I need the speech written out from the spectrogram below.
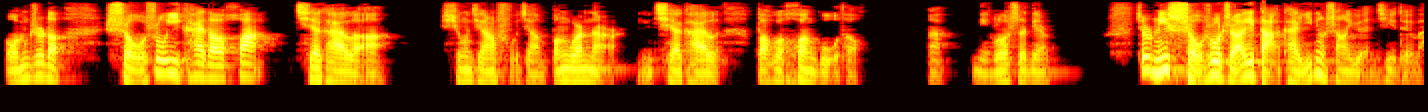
我们知道手术一开刀，哗切开了啊，胸腔、腹腔，甭管哪儿你切开了，包括换骨头啊，拧螺丝钉，就是你手术只要一打开，一定伤元气，对吧？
